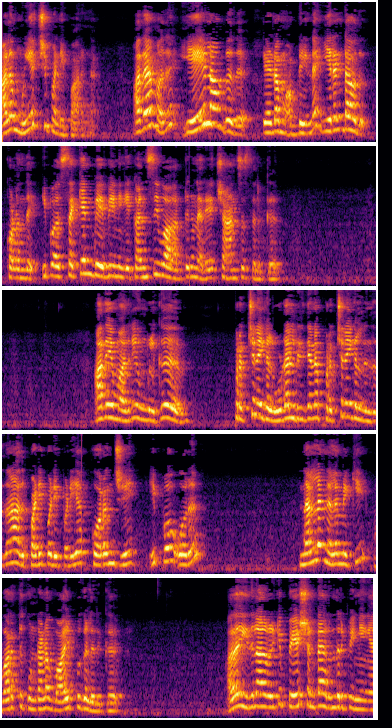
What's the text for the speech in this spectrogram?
ஆனா முயற்சி பண்ணி பாருங்க. அதே மாதிரி ஏழாவது இடம் அப்படின்னா இரண்டாவது குழந்தை. இப்போ செகண்ட் பேபி நீங்க கன்சீவ் ஆகிறதுக்கு நிறைய சான்சஸ் இருக்கு. அதே மாதிரி உங்களுக்கு பிரச்சனைகள் உடல் ரீதியான பிரச்சனைகள் இருந்ததுன்னா அது படிப்படிப்படியா குறைஞ்சு இப்போ ஒரு நல்ல நிலைமைக்கு வரத்துக்கு உண்டான வாய்ப்புகள் இருக்கு. அதாவது இது நாள் வரைக்கும் பேஷண்டா இருந்திருப்பீங்க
